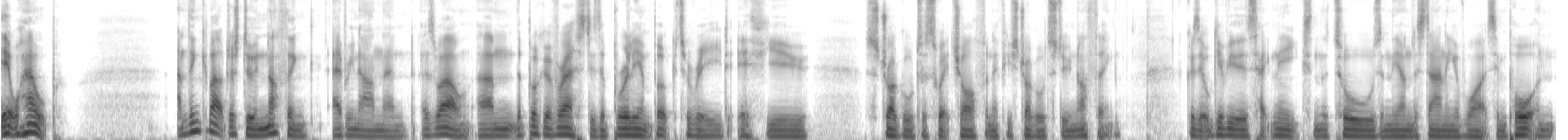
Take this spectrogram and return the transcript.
It will help. And think about just doing nothing every now and then as well. Um, the Book of Rest is a brilliant book to read if you struggle to switch off and if you struggle to do nothing, because it will give you the techniques and the tools and the understanding of why it's important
